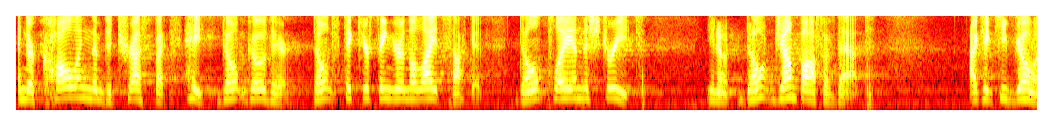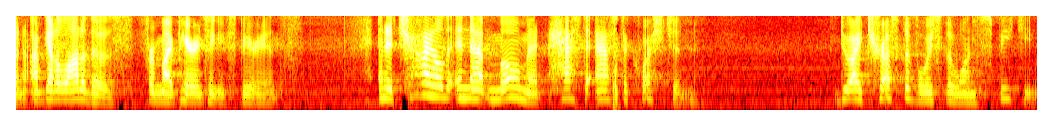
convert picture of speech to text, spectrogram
And they're calling them to trust by, hey, don't go there. Don't stick your finger in the light socket. Don't play in the street. You know, don't jump off of that. I could keep going. I've got a lot of those from my parenting experience. And a child in that moment has to ask the question Do I trust the voice of the one speaking?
